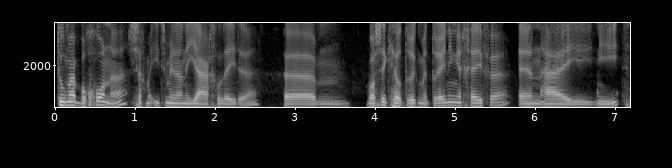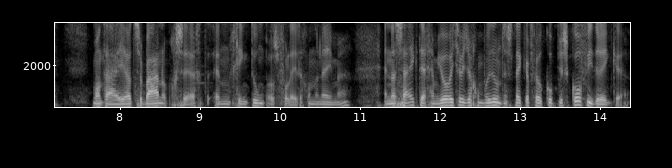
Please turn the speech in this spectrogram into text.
toen wij begonnen, zeg maar iets meer dan een jaar geleden, ehm, was ik heel druk met trainingen geven en hij niet. Want hij had zijn baan opgezegd en ging toen pas volledig ondernemen. En dan zei ik tegen hem, joh, weet je wat je gewoon moet doen? Is lekker veel kopjes koffie drinken.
